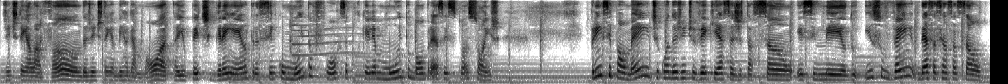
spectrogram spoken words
A gente tem a lavanda, a gente tem a bergamota e o petigrém entra assim com muita força porque ele é muito bom para essas situações. Principalmente quando a gente vê que essa agitação, esse medo, isso vem dessa sensação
